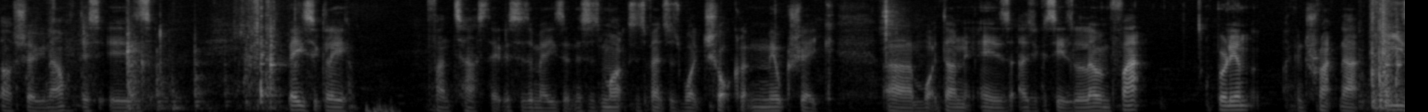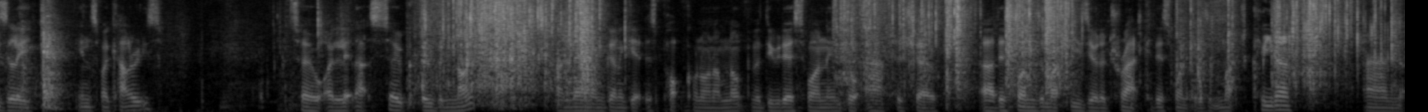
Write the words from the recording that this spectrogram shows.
I'll show you now. This is basically fantastic. This is amazing. This is Marks and Spencer's white chocolate milkshake. Um, what I've done is, as you can see, is low in fat. Brilliant. I can track that easily into my calories. So I let that soak overnight, and then I'm going to get this popcorn on. I'm not going to do this one until after show. Uh, this one's a much easier to track. This one is much cleaner, and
